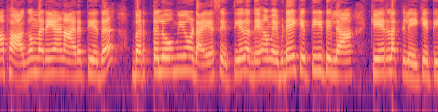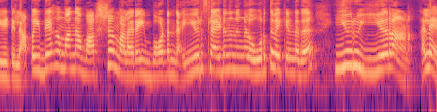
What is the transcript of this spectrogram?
ആ ഭാഗം വരെയാണ് ആരെത്തിയത്? ബർത്തലോമിയോ ഡയസ് എത്തിയത്. അദ്ദേഹം എവിടേക്ക് എത്തിയിട്ടില്ല? കേരളത്തിലേക്ക് എത്തിയിട്ടില്ല. അപ്പൊ ഇദ്ദേഹം വന്ന വർഷം വളരെ ഇമ്പോർട്ടന്റ് ആണ് ഈ ഒരു സ്ലൈഡിൽ നിന്ന് നിങ്ങൾ ഓർത്ത് വെക്കേണ്ടത് ഈ ഒരു ഇയർ ആണ് അല്ലെ?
